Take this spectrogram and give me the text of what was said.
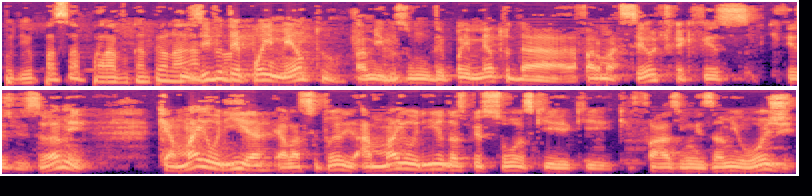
podiam passar, parava o campeonato. Inclusive o depoimento, amigos, um depoimento da farmacêutica que fez, que fez o exame, que a maioria, ela citou, a maioria das pessoas que, que, que fazem o exame hoje,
